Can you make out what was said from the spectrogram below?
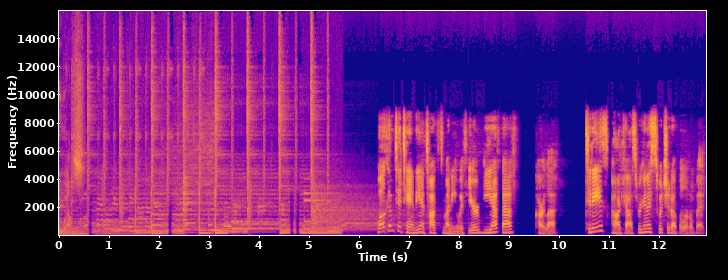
Who else? Welcome to Tandia Talks Money with your BFF, Carla. Today's podcast, we're going to switch it up a little bit.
